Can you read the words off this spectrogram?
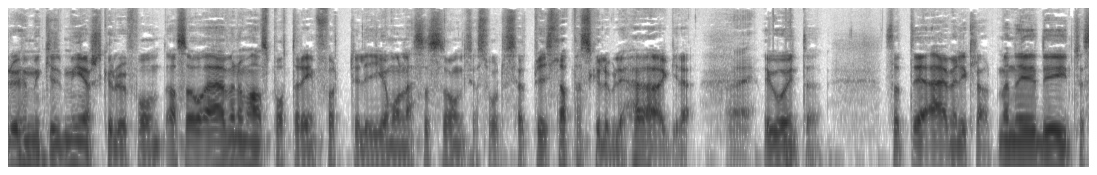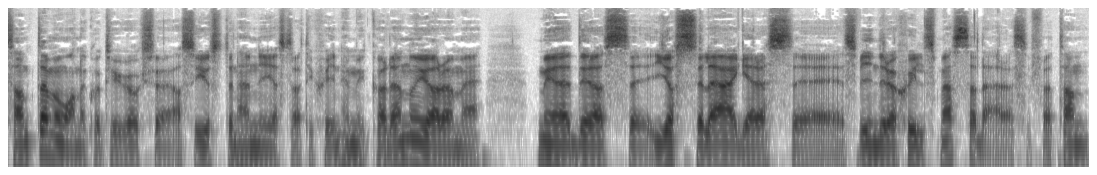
du, hur mycket mer skulle du få? Alltså även om han spottar in 40 ligamål nästa säsong så svårt att se att prislappen skulle bli högre. Nej. Det går inte. Så att det, nej, men det är klart. Men det, det är intressanta med Monaco tycker jag också, alltså just den här nya strategin, hur mycket har den att göra med, med deras eh, gödselägares eh, svindyra skilsmässa där? Alltså för att han,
